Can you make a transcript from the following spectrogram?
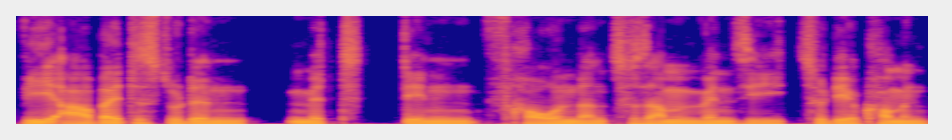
wie arbeitest du denn mit den Frauen dann zusammen, wenn sie zu dir kommen?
